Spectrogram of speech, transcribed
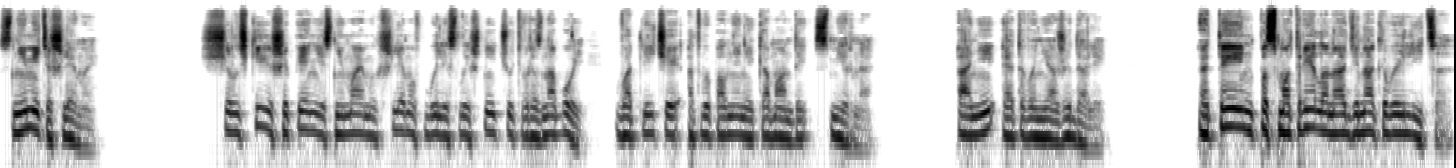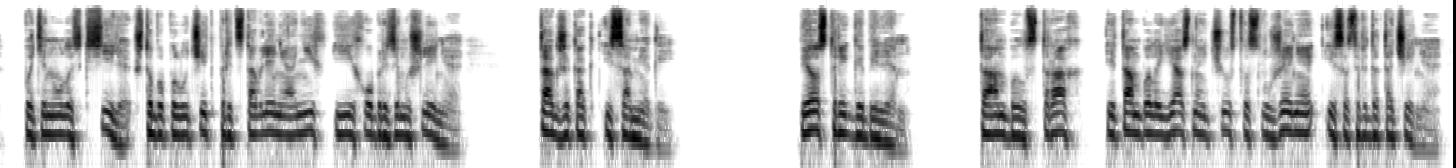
«Снимите шлемы!» Щелчки и шипение снимаемых шлемов были слышны чуть в разнобой, в отличие от выполнения команды смирно. Они этого не ожидали. Этейн посмотрела на одинаковые лица, потянулась к силе, чтобы получить представление о них и их образе мышления, так же, как и с Омегой. Пестрый гобелен. Там был страх, и там было ясное чувство служения и сосредоточения –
